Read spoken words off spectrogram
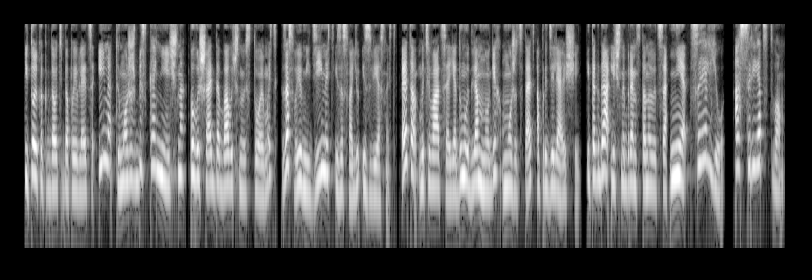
И только когда у тебя появляется имя, ты можешь бесконечно повышать добавочную стоимость за свою медийность и за свою известность. Эта мотивация, я думаю, для многих может стать определяющей. И тогда личный бренд становится не целью, а средством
